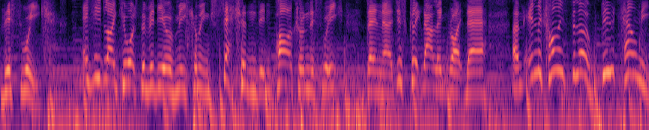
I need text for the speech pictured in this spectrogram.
this week. If you'd like to watch the video of me coming second in parkrun this week, then uh, just click that link right there. Um, in the comments below, do tell me,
